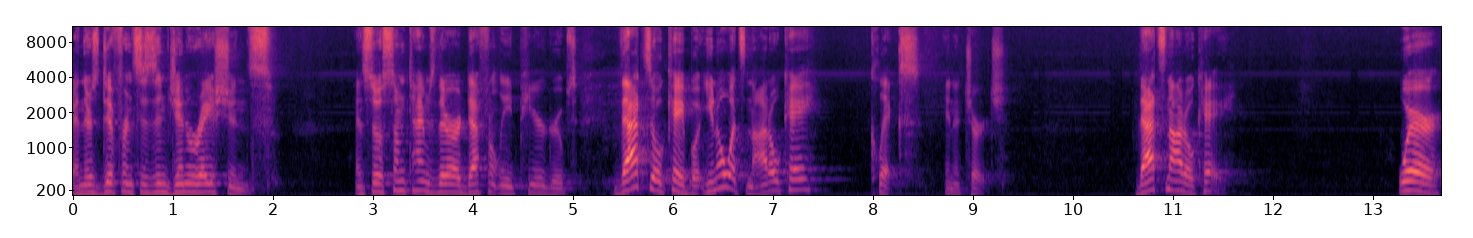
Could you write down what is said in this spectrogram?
And there's differences in generations. And so sometimes there are definitely peer groups. That's okay, but you know what's not okay? Cliques in a church. That's not okay where,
